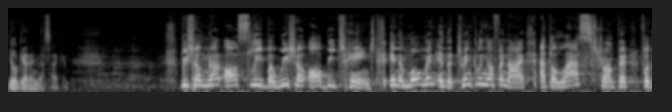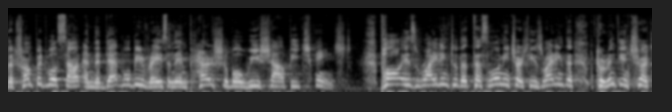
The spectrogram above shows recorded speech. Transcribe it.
You'll get in a second. We shall not all sleep, but we shall all be changed. In a moment, in the twinkling of an eye, at the last trumpet, for the trumpet will sound, and the dead will be raised, and the imperishable we shall be changed. Paul is writing to the Thessalonian church, he's writing to the Corinthian church,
